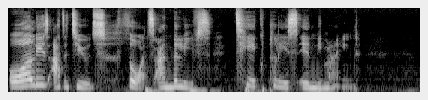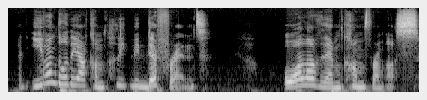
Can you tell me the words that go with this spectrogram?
All these attitudes, thoughts, and beliefs take place in the mind. And even though they are completely different, all of them come from us.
